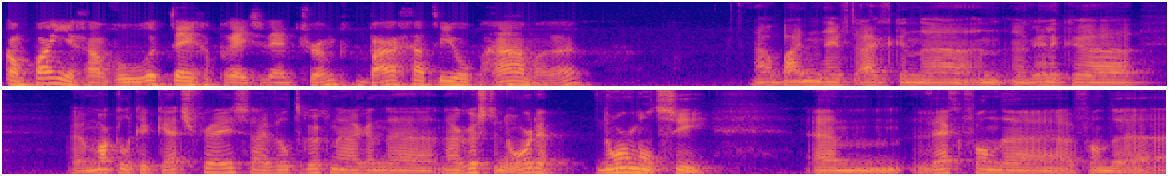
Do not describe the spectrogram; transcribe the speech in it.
campagne gaan voeren tegen president Trump? Waar gaat hij op hameren? Nou, Biden heeft eigenlijk een, eh, een, een redelijk uh, uh, makkelijke catchphrase. Hij wil terug naar, een, uh, naar rust en orde. Normalcy. Um, weg van, de, van de,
